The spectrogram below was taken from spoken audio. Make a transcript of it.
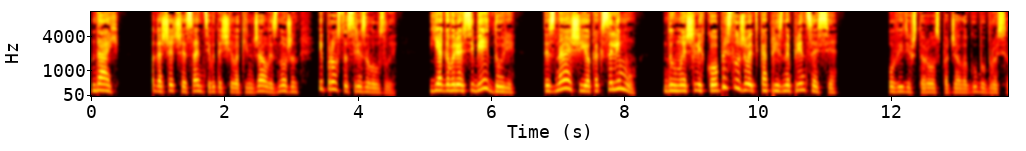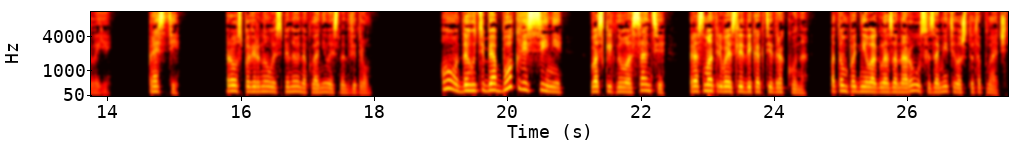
«Дай!» Подошедшая Санти вытащила кинжал из ножен и просто срезала узлы. «Я говорю о себе и Дори. Ты знаешь ее как Салиму. Думаешь, легко прислуживать капризной принцессе?» Увидев, что Роуз поджала губы, бросила ей. «Прости». Роуз повернулась спиной и наклонилась над ведром. «О, да у тебя бок весь синий!» — воскликнула Санти, рассматривая следы когтей дракона. Потом подняла глаза на Роуз и заметила, что это плачет.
